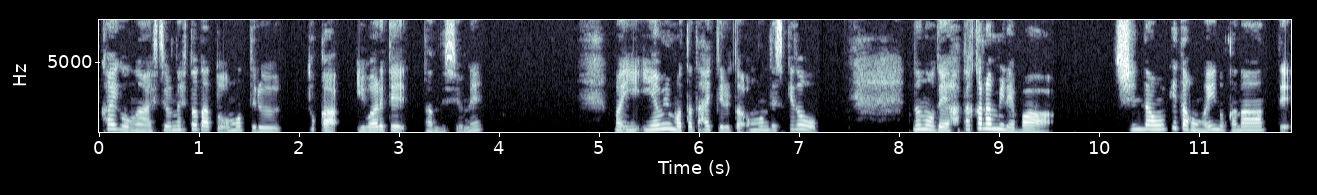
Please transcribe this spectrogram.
介護が必要な人だと思ってるとか言われてたんですよね。まあ、嫌味も多々入ってるとは思うんですけど、なので、旗から見れば、診断を受けた方がいいのかなって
